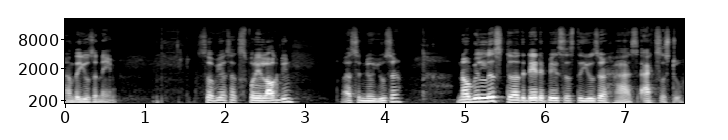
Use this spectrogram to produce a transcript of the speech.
and the username. So we are successfully logged in as a new user. Now we'll list uh, the databases the user has access to.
